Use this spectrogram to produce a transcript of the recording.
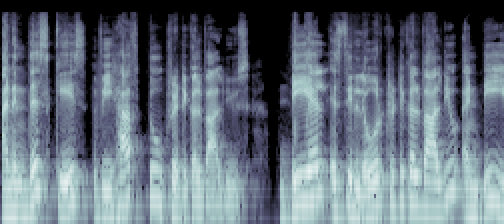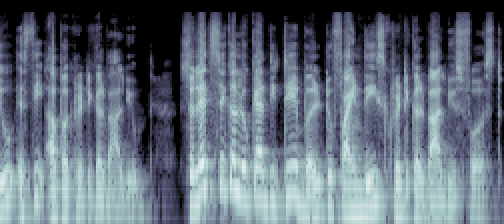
and in this case, we have two critical values. DL is the lower critical value and DU is the upper critical value. So let's take a look at the table to find these critical values first.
